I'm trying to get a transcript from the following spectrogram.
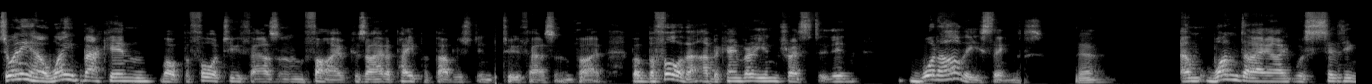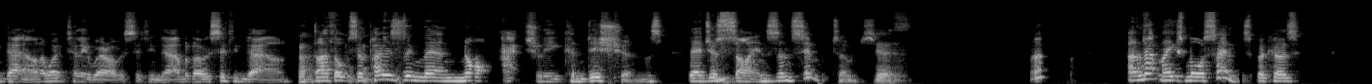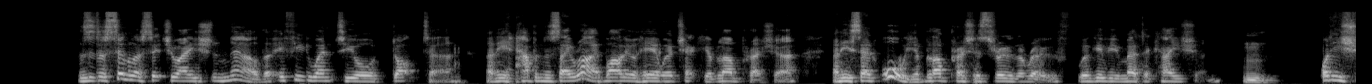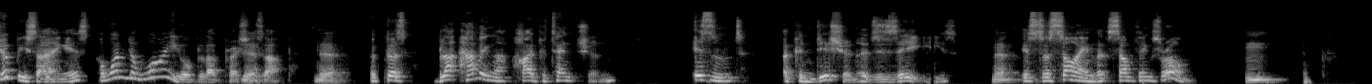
So anyhow, way back in well before 2005, because I had a paper published in 2005, but before that, I became very interested in what are these things. yeah. And one day I was sitting down. I won't tell you where I was sitting down, but I was sitting down, and I thought, supposing they're not actually conditions, they're just Mm. signs and symptoms. Yes. And that makes more sense because there's a similar situation now that if you went to your doctor and he happened to say, Right, while you're here, we'll check your blood pressure. And he said, Oh, your blood pressure's through the roof. We'll give you medication. Mm. What he should be saying is, I wonder why your blood pressure's up. Yeah. Because blood, having hypertension isn't a condition, a disease. Yeah. It's a sign that something's wrong. Mm.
